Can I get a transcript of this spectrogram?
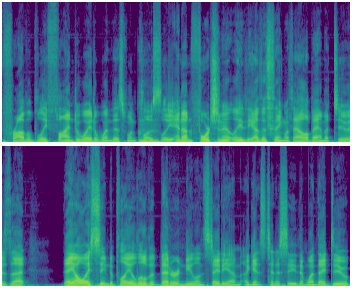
probably find a way to win this one mm-hmm. closely. And unfortunately, the other thing with Alabama too is that they always seem to play a little bit better in Neyland Stadium against Tennessee than when they do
